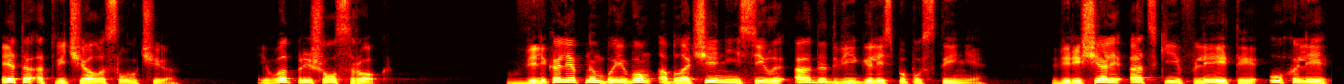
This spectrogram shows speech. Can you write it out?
Это отвечало случаю. И вот пришел срок. В великолепном боевом облачении силы ада двигались по пустыне. Верещали адские флейты, ухали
